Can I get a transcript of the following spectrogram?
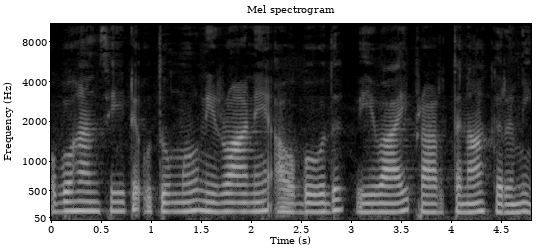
ඔබ වහන්සේට උතුම් වූ නිර්වාණය අවබෝධ වේවායි ප්‍රාර්ථනා කරමි.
